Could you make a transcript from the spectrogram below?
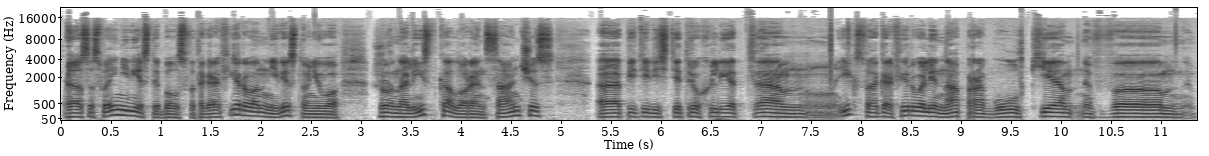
э, со своей невестой был сфотографирован. Невеста у него журналистка Лорен Санчес, 53 э, лет. Эм, их сфотографировали на прогулке в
